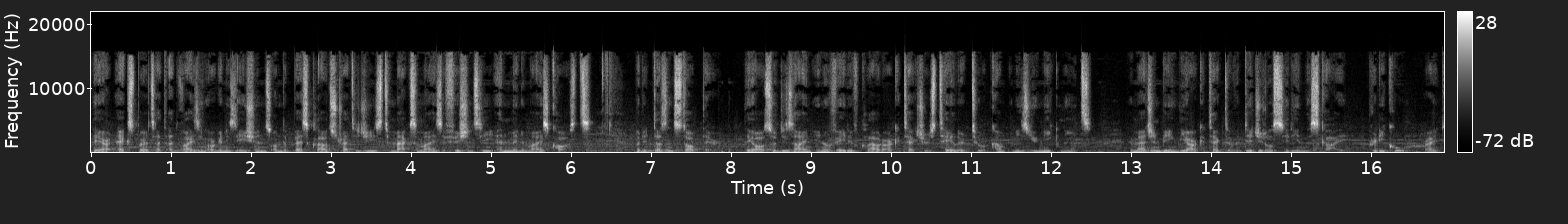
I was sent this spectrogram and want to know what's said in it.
They are experts at advising organizations on the best cloud strategies to maximize efficiency and minimize costs. But it doesn't stop there. They also design innovative cloud architectures tailored to a company's unique needs. Imagine being the architect of a digital city in the sky. Pretty cool, right?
